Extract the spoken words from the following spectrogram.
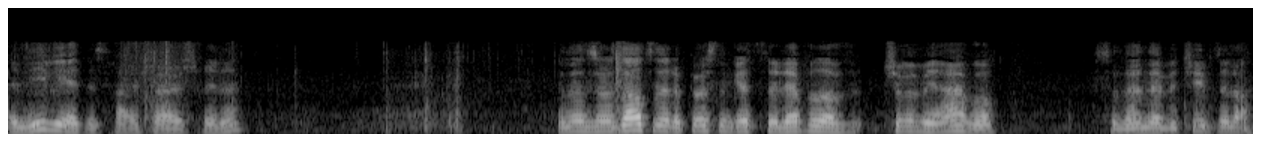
alleviate this Tzara Shechina, and as a result of that, a person gets to the level of tshuva me'avo, so then they've achieved a lot.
